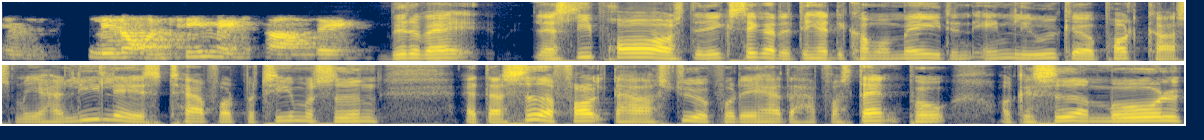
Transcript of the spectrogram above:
øh, lidt over en time ekstra om dagen. Ved du hvad, lad os lige prøve os. Det er ikke sikkert, at det her det kommer med i den endelige udgave af podcast, men jeg har lige læst her for et par timer siden, at der sidder folk, der har styr på det her, der har forstand på, og kan sidde og måle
